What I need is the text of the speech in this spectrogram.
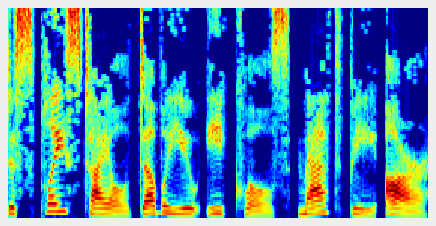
display style W equals math B R.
